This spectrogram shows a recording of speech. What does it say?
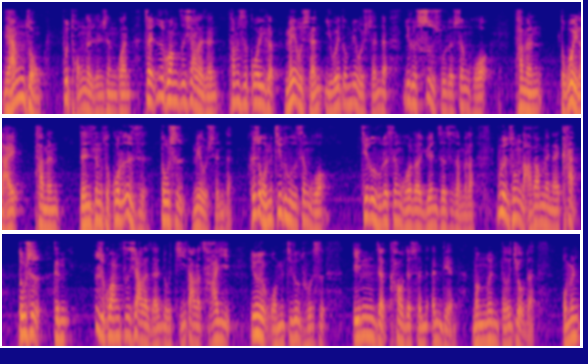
两种不同的人生观，在日光之下的人，他们是过一个没有神，以为都没有神的一个世俗的生活。他们的未来，他们人生所过的日子都是没有神的。可是我们基督徒的生活，基督徒的生活的原则是什么呢？无论从哪方面来看，都是跟日光之下的人有极大的差异。因为我们基督徒是因着靠着神的恩典蒙恩得救的。我们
